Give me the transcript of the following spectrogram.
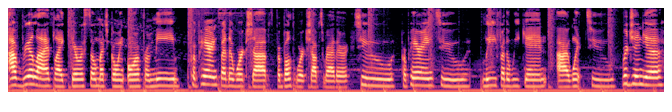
I realized like there was so much going on for me preparing for the workshops, for both workshops rather, to preparing to leave for the weekend. I went to Virginia.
